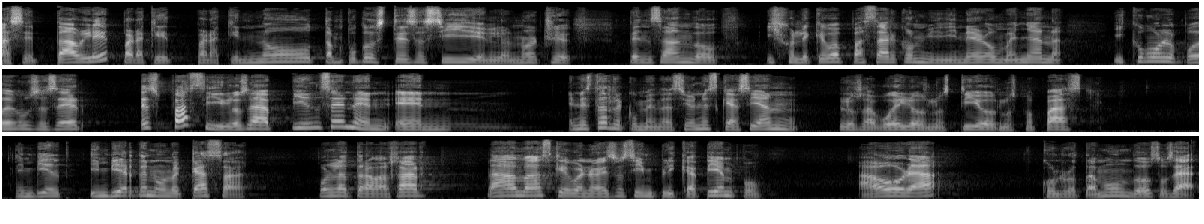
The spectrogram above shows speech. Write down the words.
aceptable para que, para que no tampoco estés así en la noche pensando, híjole, ¿qué va a pasar con mi dinero mañana? ¿Y cómo lo podemos hacer? Es fácil, o sea, piensen en, en, estas recomendaciones que hacían los abuelos, los tíos, los papás. Invier- invierte en una casa, ponla a trabajar. Nada más que, bueno, eso sí implica tiempo. Ahora, con Rotamundos, o sea,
